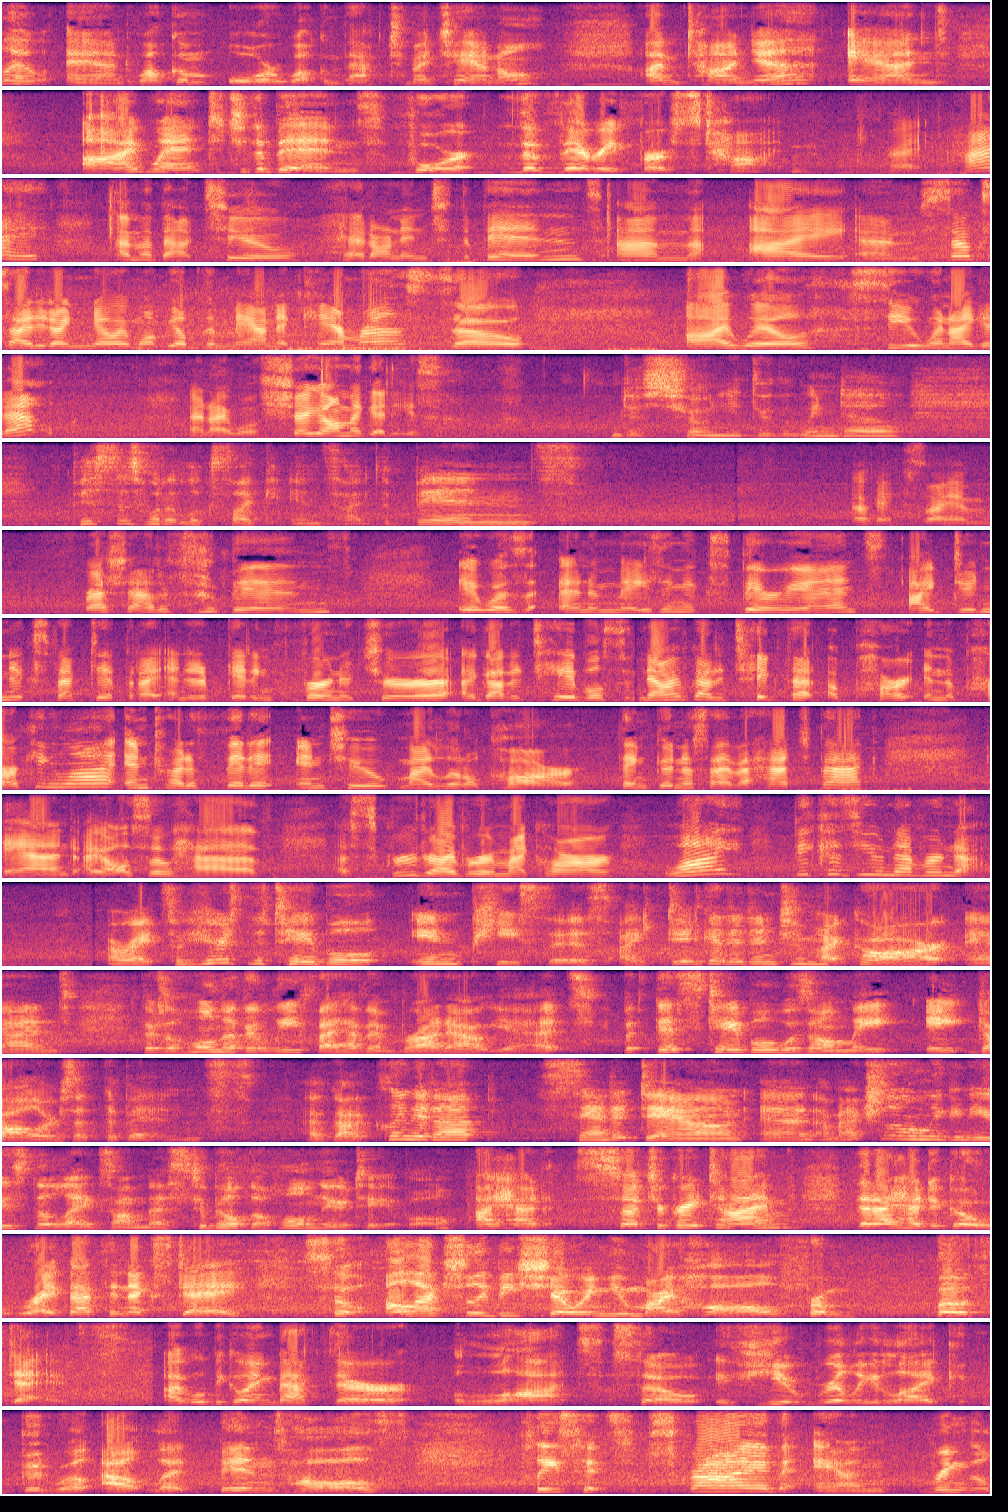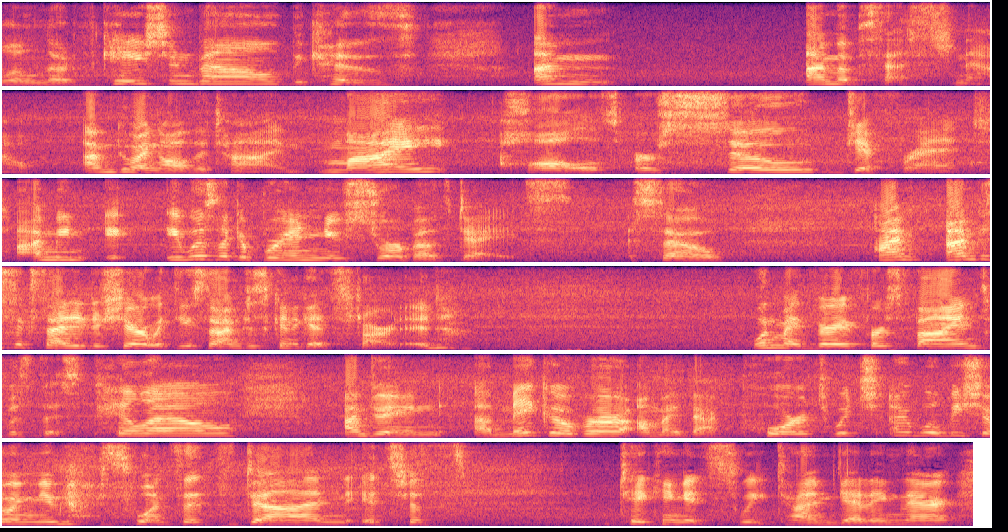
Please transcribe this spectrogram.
Hello and welcome or welcome back to my channel. I'm Tanya and I went to the bins for the very first time. Alright, hi. I'm about to head on into the bins. Um, I am so excited. I know I won't be able to man a camera, so I will see you when I get out. And I will show you all my goodies. I'm just showing you through the window. This is what it looks like inside the bins. Okay, so I am fresh out of the bins. It was an amazing experience. I didn't expect it, but I ended up getting furniture. I got a table, so now I've got to take that apart in the parking lot and try to fit it into my little car. Thank goodness I have a hatchback, and I also have a screwdriver in my car. Why? Because you never know. All right, so here's the table in pieces. I did get it into my car, and there's a whole nother leaf I haven't brought out yet. But this table was only $8 at the bins. I've got to clean it up, sand it down, and I'm actually only going to use the legs on this to build a whole new table. I had such a great time that I had to go right back the next day, so I'll actually be showing you my haul from both days. I will be going back there lots, so if you really like Goodwill Outlet bins hauls, please hit subscribe and ring the little notification bell because I'm I'm obsessed now. I'm going all the time. My hauls are so different. I mean, it, it was like a brand new store both days. So I'm, I'm just excited to share it with you, so I'm just going to get started. One of my very first finds was this pillow. I'm doing a makeover on my back porch, which I will be showing you guys once it's done. It's just taking its sweet time getting there,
